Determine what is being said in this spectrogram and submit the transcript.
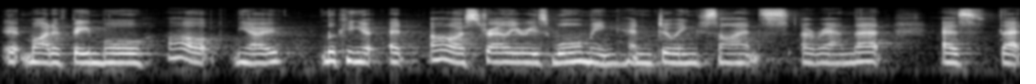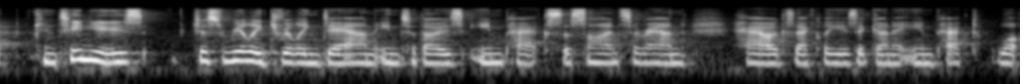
it might have been more, oh, you know, looking at, at oh, Australia is warming and doing science around that. As that continues, just really drilling down into those impacts, the science around how exactly is it going to impact, what,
